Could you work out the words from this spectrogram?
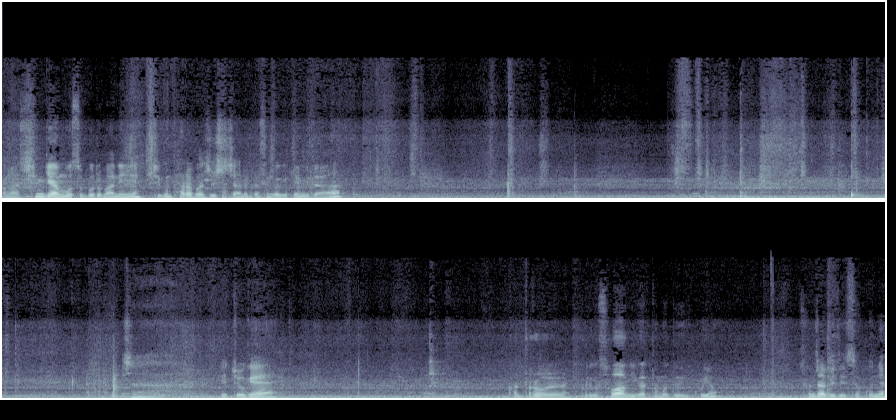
아마 신기한 모습으로 많이 지금 바라봐 주시지 않을까 생각이 됩니다. 자, 이쪽에 컨트롤 그리고 소화기 같은 것도 있고요. 손잡이도 있었군요.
